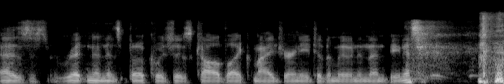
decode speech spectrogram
as written in his book, which is called like My Journey to the Moon and then Venus.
